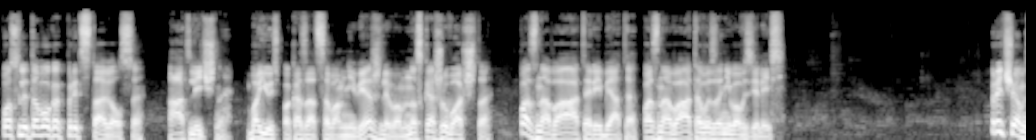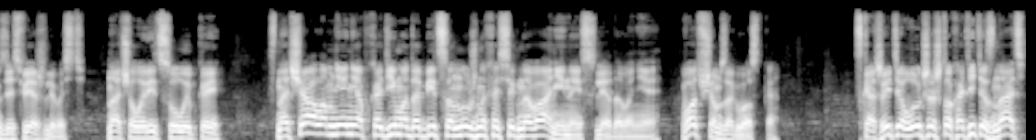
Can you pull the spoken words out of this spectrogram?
после того, как представился. «Отлично. Боюсь показаться вам невежливым, но скажу вот что. Поздновато, ребята, поздновато вы за него взялись». «При чем здесь вежливость?» – начал Рид с улыбкой. «Сначала мне необходимо добиться нужных ассигнований на исследование. Вот в чем загвоздка». «Скажите лучше, что хотите знать,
